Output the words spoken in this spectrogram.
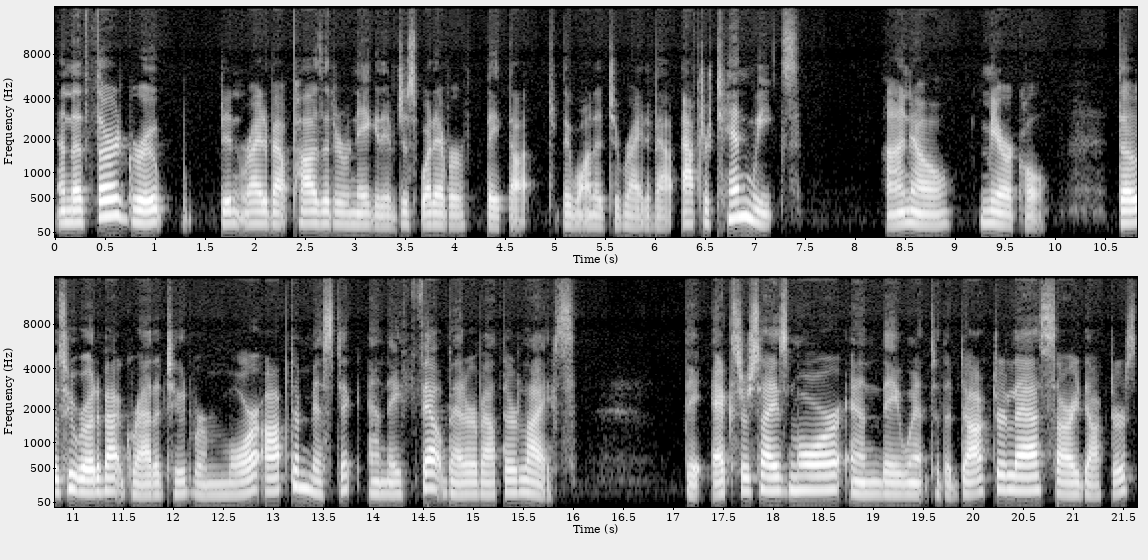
And the third group didn't write about positive or negative, just whatever they thought they wanted to write about. After 10 weeks, I know, miracle. Those who wrote about gratitude were more optimistic and they felt better about their lives. They exercised more and they went to the doctor less. Sorry, doctors.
